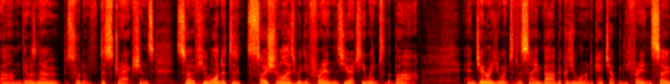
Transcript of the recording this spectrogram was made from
um, there was no sort of distractions. So if you wanted to socialize with your friends, you actually went to the bar. And generally, you went to the same bar because you wanted to catch up with your friends. So,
